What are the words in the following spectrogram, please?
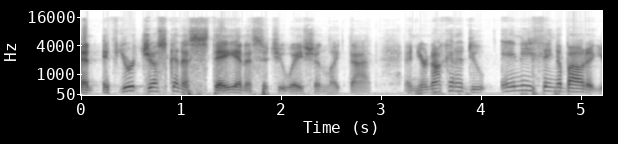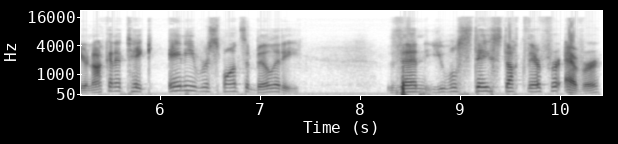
and if you're just going to stay in a situation like that and you're not going to do anything about it you're not going to take any responsibility then you will stay stuck there forever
